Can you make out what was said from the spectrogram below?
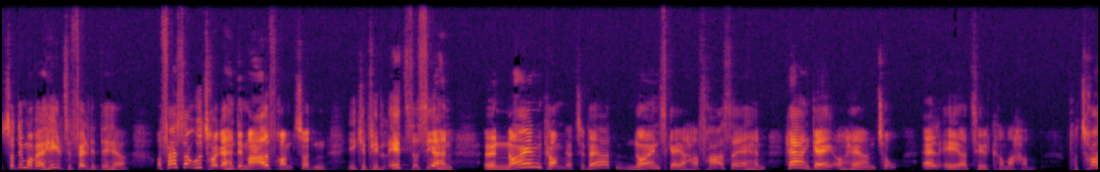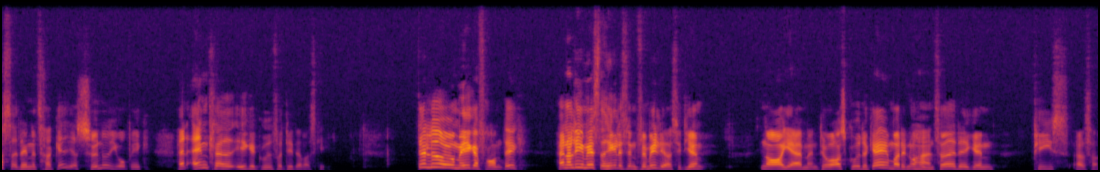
så det må være helt tilfældigt, det her. Og først så udtrykker han det meget fremt sådan. I kapitel 1, så siger han, øh, Nøgen kom jeg til verden, nøgen skal jeg herfra, sagde han. Herren gav, og Herren tog. Al ære tilkommer ham. På trods af denne tragedie syndede Job ikke. Han anklagede ikke Gud for det, der var sket. Det lyder jo mega fromt, ikke? Han har lige mistet hele sin familie og sit hjem. Nå ja, men det var også Gud, der gav mig det. Nu har han taget det igen. Peace, altså.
